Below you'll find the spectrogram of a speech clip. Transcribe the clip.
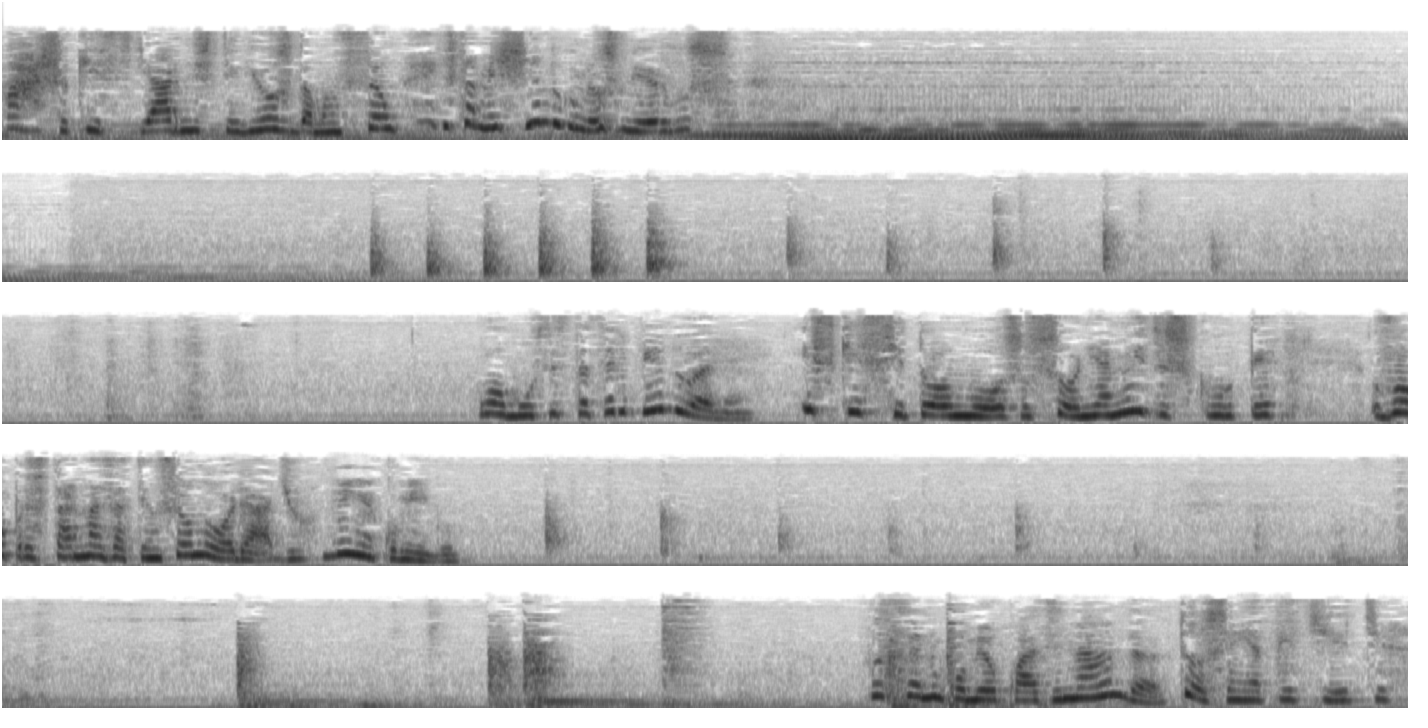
Acho que esse ar misterioso da mansão está mexendo com meus nervos. O almoço está servido, Ana. Esqueci do almoço, Sônia. Me desculpe. Vou prestar mais atenção no horário. Venha comigo. Você não comeu quase nada? Tô sem apetite.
